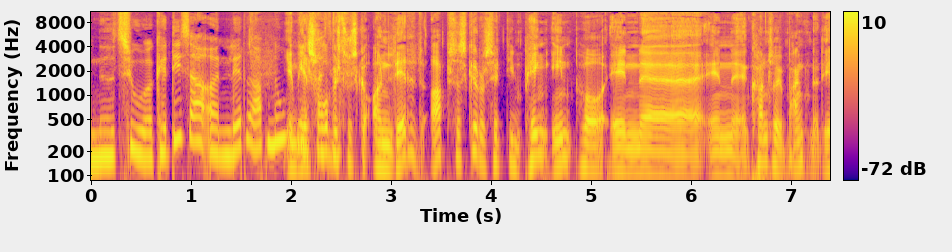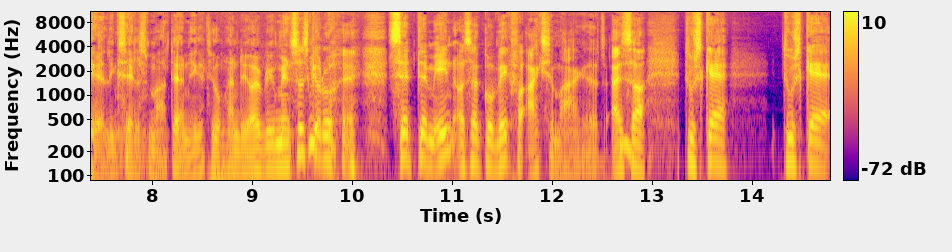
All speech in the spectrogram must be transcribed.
nedture. Kan de så ånde lettet op nu? Jamen jeg tror, hvis du skal ånde lettet op, så skal du sætte dine penge ind på en, øh, en øh, konto i banken, og det er ikke selv smart, det er negativ rente i øjeblikket, men så skal du øh, sætte dem ind, og så gå væk fra aktiemarkedet. Altså, du skal, du skal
